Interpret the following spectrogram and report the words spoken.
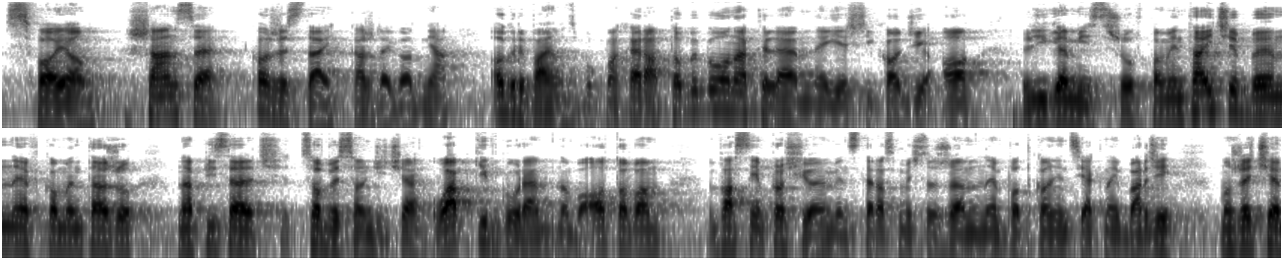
swoją szansę, korzystaj każdego dnia ogrywając Bookmachera. To by było na tyle, jeśli chodzi o Ligę Mistrzów. Pamiętajcie, by w komentarzu napisać, co Wy sądzicie. Łapki w górę, no bo o to wam, Was nie prosiłem, więc teraz myślę, że pod koniec jak najbardziej możecie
